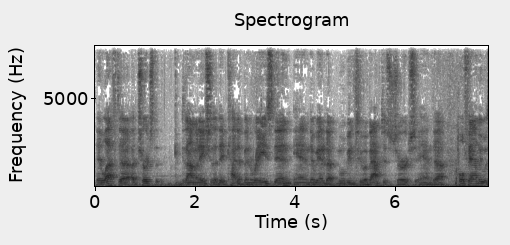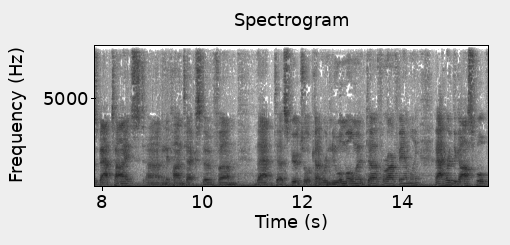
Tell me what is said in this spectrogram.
they left a, a church that, denomination that they'd kind of been raised in, and we ended up moving to a Baptist church. And uh, whole family was baptized uh, in the context of. Um, that uh, spiritual kind of renewal moment uh, for our family. I heard the gospel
